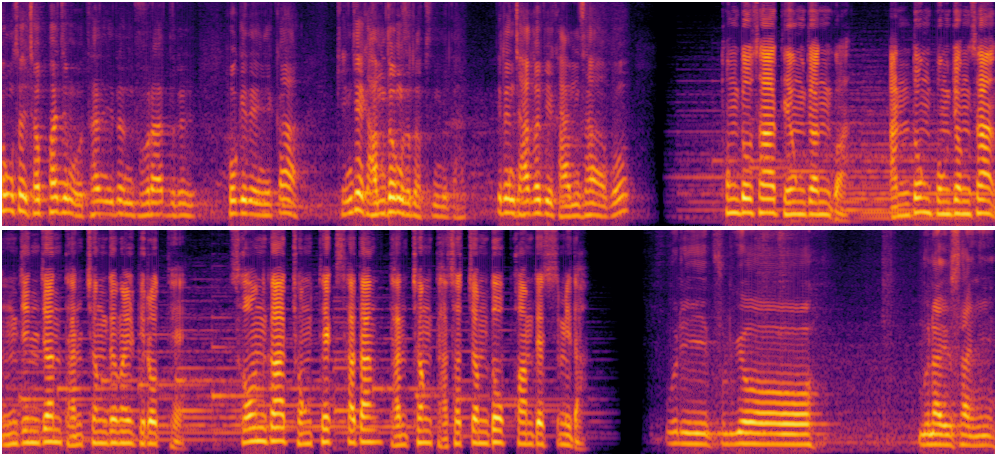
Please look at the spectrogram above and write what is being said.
평소에 접하지 못한 이런 불화들을 보게 되니까 굉장히 감동스럽습니다. 이런 작업이 감사하고 통도사 대웅전과 안동 봉정사 응진전 단청 등을 비롯해 서원과 종택 사당 단청 5점도 포함됐습니다. 우리 불교 문화유산이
